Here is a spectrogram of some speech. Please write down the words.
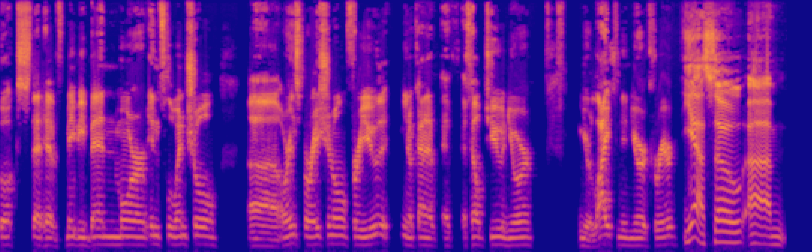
books that have maybe been more influential uh, or inspirational for you that you know kind of have, have helped you in your in your life and in your career? Yeah. So um,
